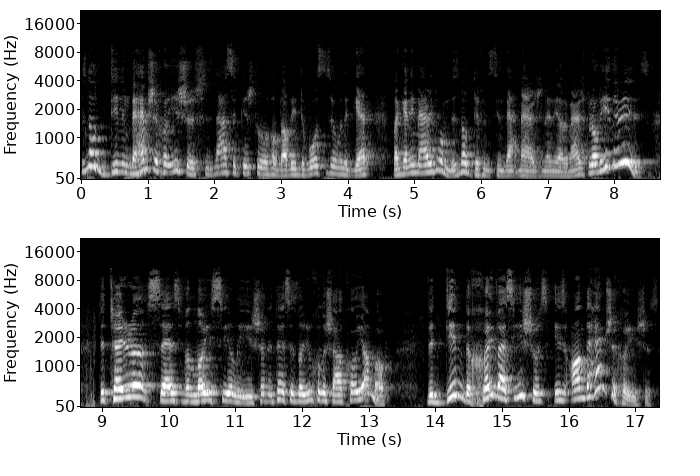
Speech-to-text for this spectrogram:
There's no din in behemshech yishus. She's nasik ishtul David divorces over the get like any married woman. There's no difference in that marriage and any other marriage. But over here there is. The Torah says v'loy isha. The Torah says lo yuchol yamov the din, the choyvas ishus, is on the hemshech ishus.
